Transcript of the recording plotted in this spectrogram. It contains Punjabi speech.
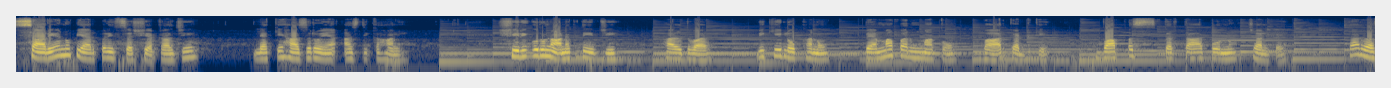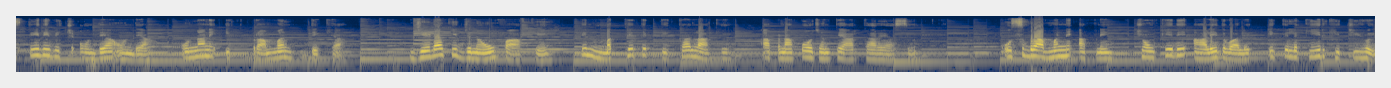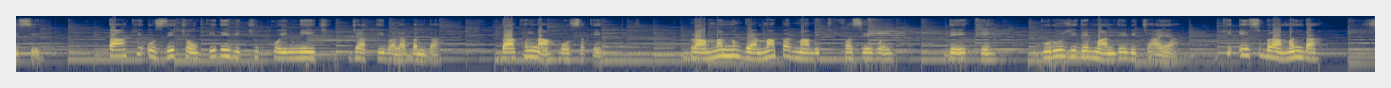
ਸਾਰਿਆਂ ਨੂੰ ਪਿਆਰ ਭਰੀ ਸਤਿ ਸ਼੍ਰੀ ਅਕਾਲ ਜੀ। ਲੈ ਕੇ ਹਾਜ਼ਰ ਹੋਏ ਹਾਂ ਅੱਜ ਦੀ ਕਹਾਣੀ। ਸ਼੍ਰੀ ਗੁਰੂ ਨਾਨਕ ਦੇਵ ਜੀ, ਹਰਿਦੁਆਰ ਵਿਖੇ ਲੋਕਾਂ ਨੂੰ ਵਹਿਮਾਂ ਭਰਮਾਂ ਤੋਂ ਬਾਹਰ ਕੱਢ ਕੇ ਵਾਪਸ ਕਰਤਾਰਪੁਰ ਨੂੰ ਚੱਲ ਗਏ ਤਾਂ ਰਸਤੇ ਦੇ ਵਿੱਚ ਆਉਂਦਿਆਂ ਆਉਂਦਿਆਂ ਉਹਨਾਂ ਨੇ ਇੱਕ ਬ੍ਰਾਹਮਣ ਦੇਖਿਆ, ਜਿਹੜਾ ਕਿ ਜਨੇਊ ਪਾ ਕੇ ਤੇ ਮੱਥੇ ਤੇ ਟੀਕਾ ਲਾ ਕੇ ਆਪਣਾ ਭੋਜਨ ਤਿਆਰ ਕਰ ਰਿਹਾ ਸੀ। ਉਸ ਬ੍ਰਾਹਮਣ ਨੇ ਆਪਣੇ ਚੌਂਕੇ ਦੇ ਆਲੇ ਦੁਆਲੇ ਇੱਕ ਲਕੀਰ ਖਿੱਚੀ ਹੋਈ ਸੀ, ਤਾਂ ਕਿ ਉਸ ਦੇ ਚੌਂਕੇ ਦੇ ਵਿੱਚ ਕੋਈ ਨੀਚ ਜਾਤੀ ਵਾਲਾ ਬੰਦਾ ਦਾਖਲ ਨਾ ਹੋ ਸਕੇ। ਬ੍ਰਾਹਮਣ ਨੂੰ ਵਹਿਮਾਂ ਭਰਮਾਂ ਵਿੱਚ ਫਸੇ ਹੋਏ ਦੇਖ ਕੇ ਗੁਰੂ ਜੀ ਦੇ ਮਨ ਦੇ ਵਿੱਚ ਆਇਆ ਕਿ ਇਸ ਬ੍ਰਾਹਮਣ ਦਾ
